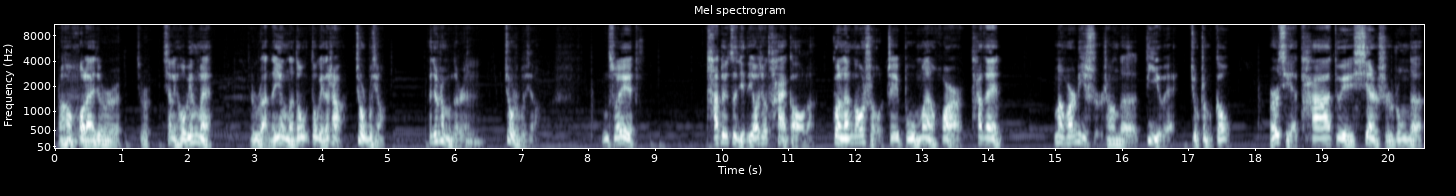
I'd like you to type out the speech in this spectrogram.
然后后来就是就是先礼后兵呗，就是软的硬的都都给他上，就是不行，他就这么个人，嗯就是不行。嗯所以他对自己的要求太高了。《灌篮高手》这部漫画，他在漫画历史上的地位就这么高，而且他对现实中的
